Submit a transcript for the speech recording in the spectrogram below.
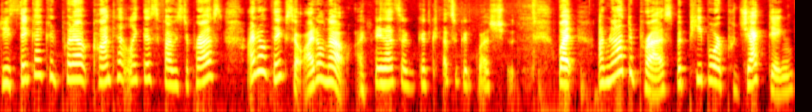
Do you think I could put out content like this if I was depressed? I don't think so. I don't know. I mean, that's a good that's a good question. But I'm not depressed, but people are projecting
